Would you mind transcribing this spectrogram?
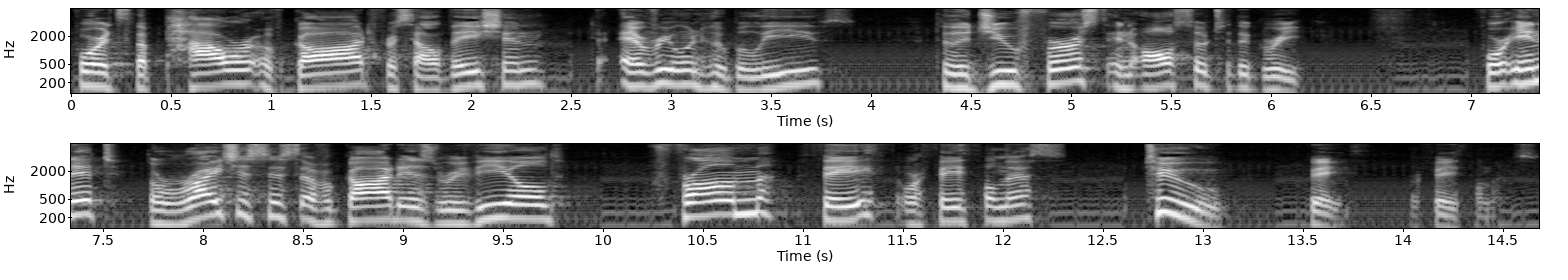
for it's the power of God for salvation to everyone who believes, to the Jew first and also to the Greek. For in it, the righteousness of God is revealed from faith or faithfulness to faith or faithfulness.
